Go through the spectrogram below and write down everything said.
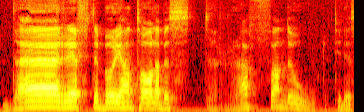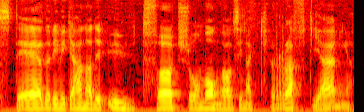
Därefter börjar han tala bestraffande ord till de städer i vilka han hade utfört så många av sina kraftgärningar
